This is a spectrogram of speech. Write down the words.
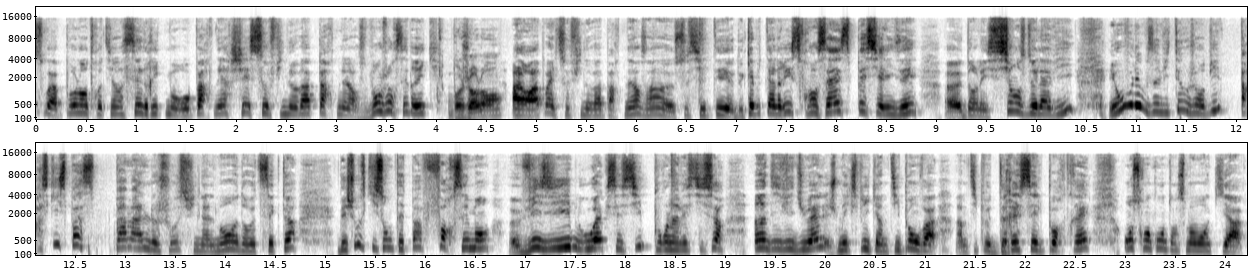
Reçois pour l'entretien Cédric Moreau, partenaire chez Sofinova Partners. Bonjour Cédric. Bonjour Laurent. Alors on rappelle Sofinova Partners, hein, société de capital risque française spécialisée euh, dans les sciences de la vie. Et on voulait vous inviter aujourd'hui parce qu'il se passe pas mal de choses finalement dans votre secteur. Des choses qui sont peut-être pas forcément euh, visibles ou accessibles pour l'investisseur individuel. Je m'explique un petit peu, on va un petit peu dresser le portrait. On se rend compte en ce moment qu'il y a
